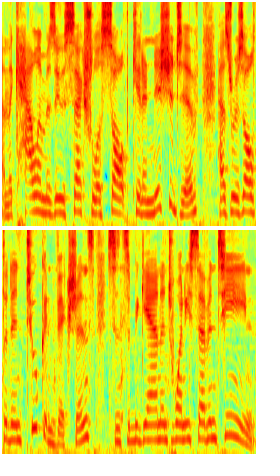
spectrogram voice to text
and the Kalamazoo Sexual Assault Kit Initiative has resulted in two convictions since it began in 2017.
